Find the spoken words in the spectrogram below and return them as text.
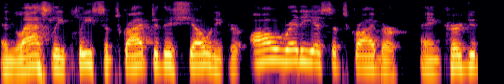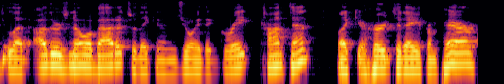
And lastly, please subscribe to this show. And if you're already a subscriber, I encourage you to let others know about it so they can enjoy the great content like you heard today from Per.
